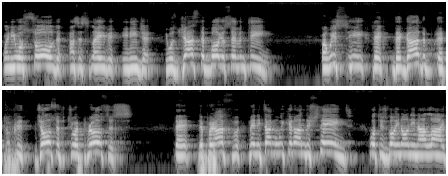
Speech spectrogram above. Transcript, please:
when he was sold as a slave in Egypt. He was just a boy of 17. But we see that, that God uh, took Joseph through a process that, that perhaps many times we cannot understand what is going on in our life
